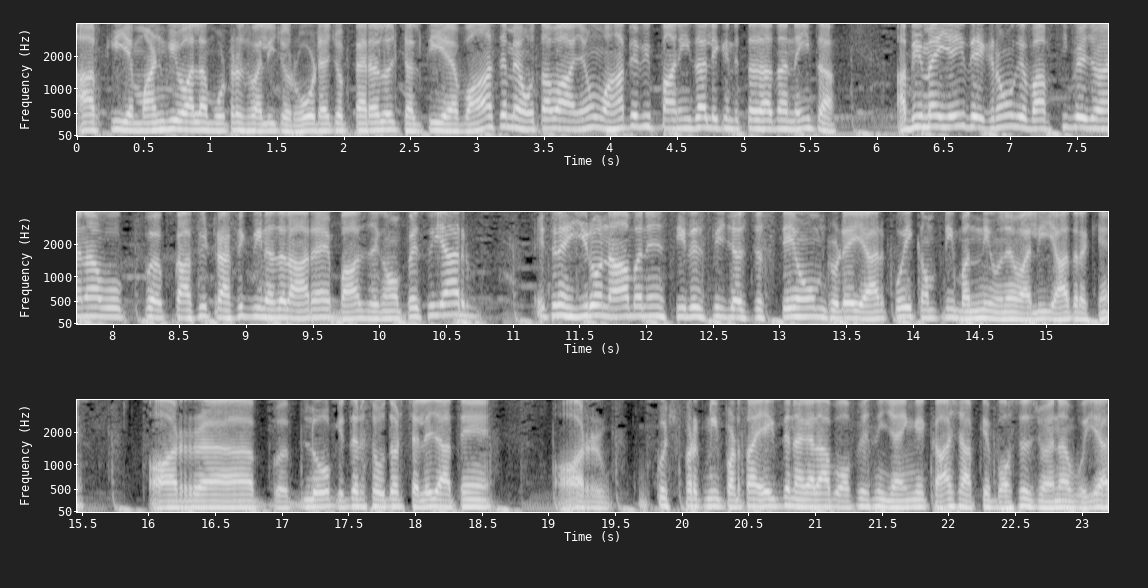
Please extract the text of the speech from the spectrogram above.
आपकी ये मांडवी वाला मोटर्स वाली जो रोड है, जो पैरल चलती है, वहाँ से मैं होता हुआ आया हूँ। वहाँ पे भी पानी था, लेकिन इतना ज़्यादा नहीं था। अभी मैं यही देख रहा हूँ कि वापसी पे जो है ना, वो काफ़ी ट्रैफ़िक भी नज़र आ रहा है बाज जगहों पे। तो यार, इतने हीरो ना बने seriously just just stay home today यार। कोई कंपनी बंद नहीं होने वाली, याद रखें। और लोग इधर से उधर चले जाते हैं, और कुछ फ़र्क नहीं पड़ता। एक दिन अगर आप ऑफ़िस नहीं जाएँगे, काश आपके बॉसेस जो है ना, वो ये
